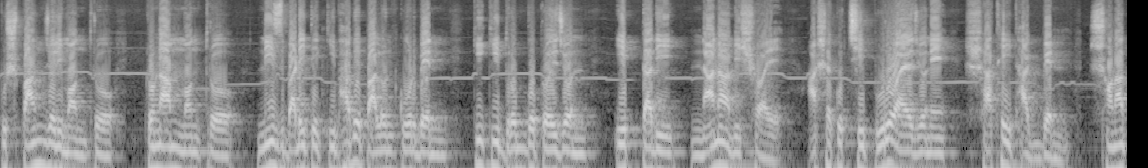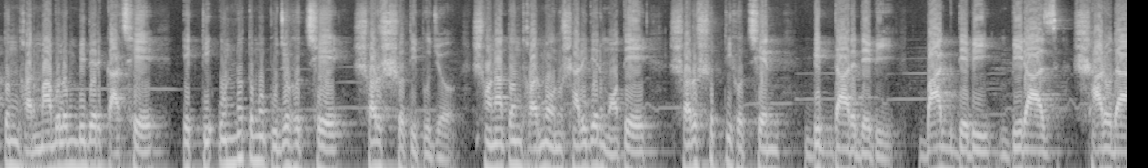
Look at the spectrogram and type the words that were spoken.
পুষ্পাঞ্জলি মন্ত্র, প্রণাম মন্ত্র নিজ বাড়িতে কীভাবে পালন করবেন, কি কি দ্রব্য প্রয়োজন, ইত্যাদি নানা বিষয়ে আশা করছি পুরো আয়োজনে সাথেই থাকবেন। সনাতন ধর্মাবলম্বীদের কাছে একটি অন্যতম পুজো হচ্ছে সরস্বতী পুজো। সনাতন ধর্ম অনুসারীদের মতে সরস্বতী হচ্ছেন বিদ্যার দেবী। বাগদেবী বিরাজ শারদা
